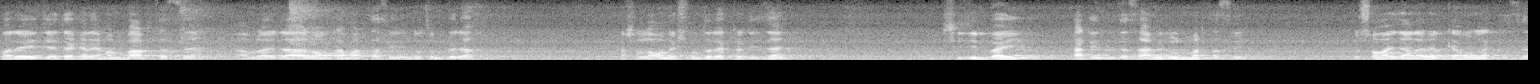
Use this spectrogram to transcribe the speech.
পরে এই যে দেখেন, এখন মারতেছে আমরা এটা রংটা মারতেছি নতুন করে আসলে অনেক সুন্দর একটা ডিজাইন সিজিল ভাই কাটিং দিতেছে, আমি রুল মারতেছি। তো সবাই জানাবেন কেমন লাগতেছে।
